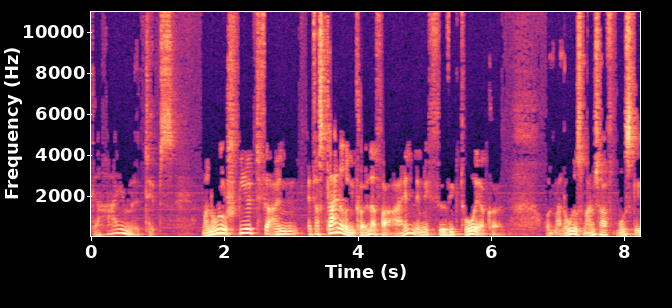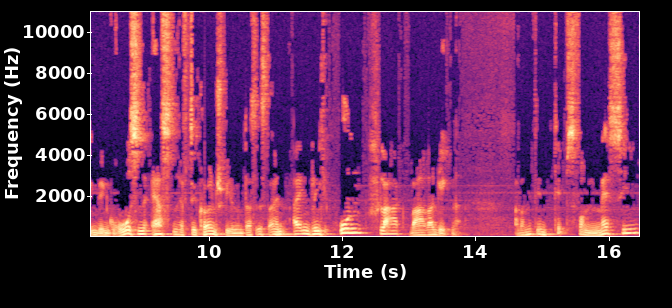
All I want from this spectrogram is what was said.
Geheime Tipps. Manolo spielt für einen etwas kleineren Kölner Verein, nämlich für Viktoria Köln. Und Manolos Mannschaft muss gegen den großen ersten FC Köln spielen. Und das ist ein eigentlich unschlagbarer Gegner. Aber mit den Tipps von Messi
